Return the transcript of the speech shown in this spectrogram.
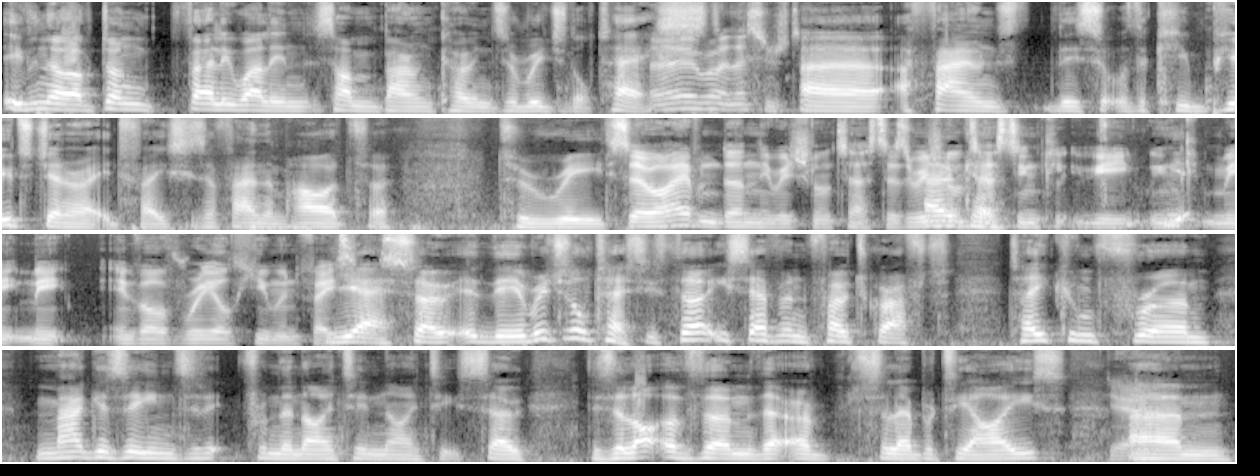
Even though I've done fairly well in Simon Baron Cohen's original test. Oh, right, that's interesting. Uh, I found the sort of the computer generated faces. I found them hard to to read. So I haven't done the original test. Does the original Okay. test incl- we- Yeah. me, me, involve real human faces? Yeah, so uh, the original test is 37 photographs taken from magazines from the 1990s. So there's a lot of them that are celebrity eyes. Yeah. Um,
